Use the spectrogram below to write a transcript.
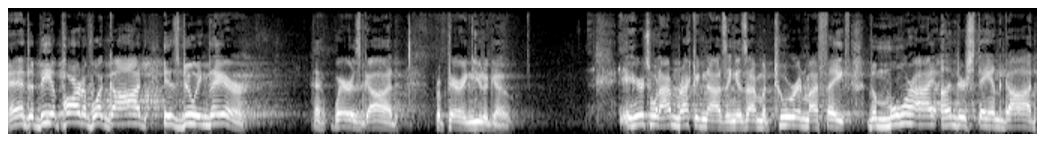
and to be a part of what God is doing there? Where is God preparing you to go? Here's what I'm recognizing as I mature in my faith. The more I understand God,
